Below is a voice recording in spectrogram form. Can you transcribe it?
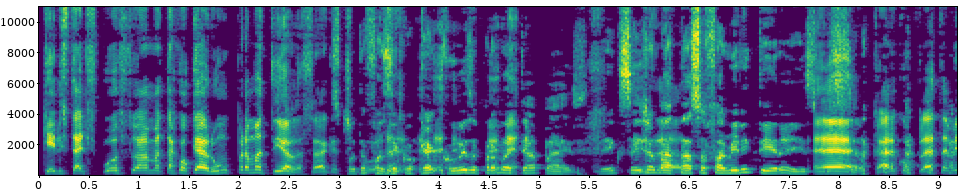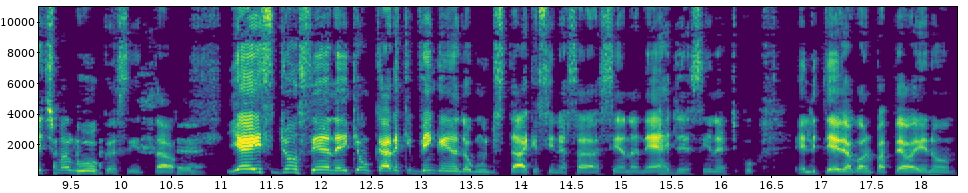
que ele está disposto a matar qualquer um para mantê-la, sabe? Disposto tipo... a fazer qualquer coisa para manter a paz. Nem que seja Exato. matar a sua família inteira, é isso. É, o cara é completamente maluco, assim, e tal. É. E é esse John Cena aí, que é um cara que vem ganhando algum destaque, assim, nessa cena nerd, assim, né? Tipo, ele teve agora um papel aí no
